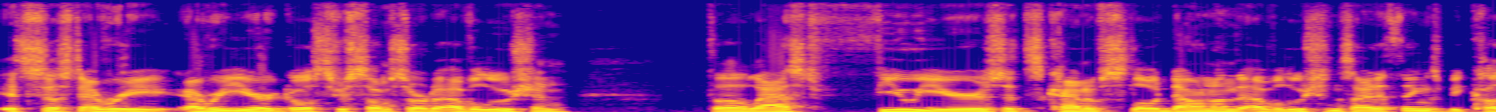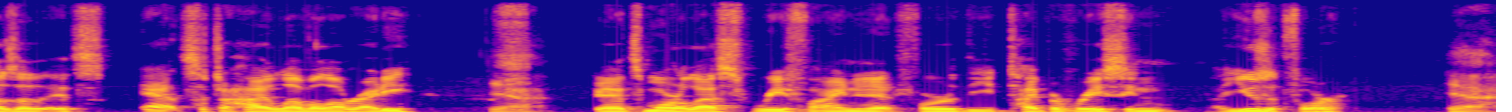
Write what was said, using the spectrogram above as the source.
it's just every every year it goes through some sort of evolution. The last few years, it's kind of slowed down on the evolution side of things because of it's at such a high level already. Yeah. And it's more or less refining it for the type of racing I use it for. Yeah.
